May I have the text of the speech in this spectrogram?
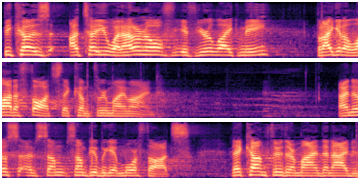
Because I'll tell you what, I don't know if, if you're like me, but I get a lot of thoughts that come through my mind. I know uh, some, some people get more thoughts that come through their mind than I do.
